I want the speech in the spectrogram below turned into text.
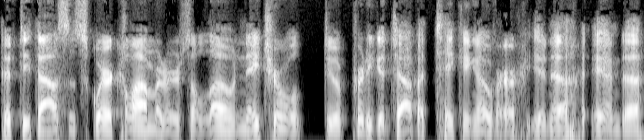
50,000 square kilometers alone, nature will do a pretty good job at taking over, you know, and, uh,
